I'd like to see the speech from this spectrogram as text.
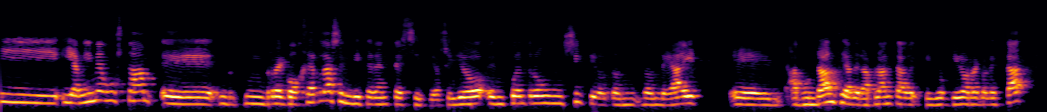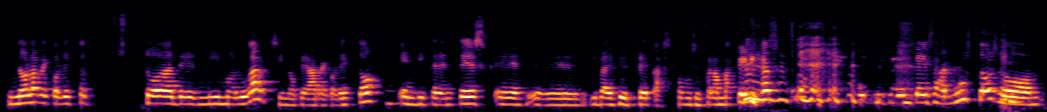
y, a mí me gusta eh, recogerlas en diferentes sitios. Si yo encuentro un sitio donde, hay eh, abundancia de la planta que yo quiero recolectar, no la recolecto todas del mismo lugar, sino que la recolecto en diferentes, eh, iba a decir cepas, como si fueran bacterias, en diferentes arbustos o,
